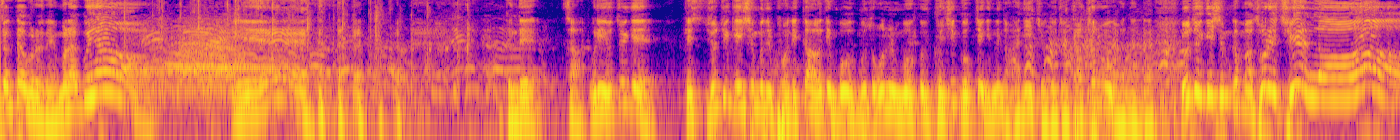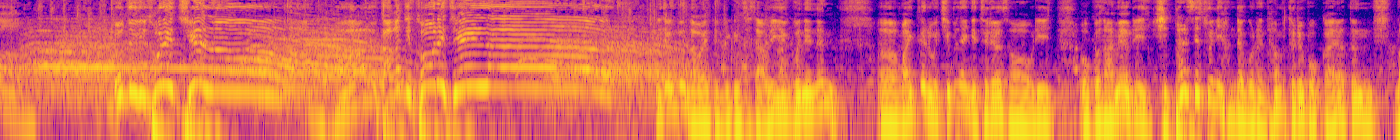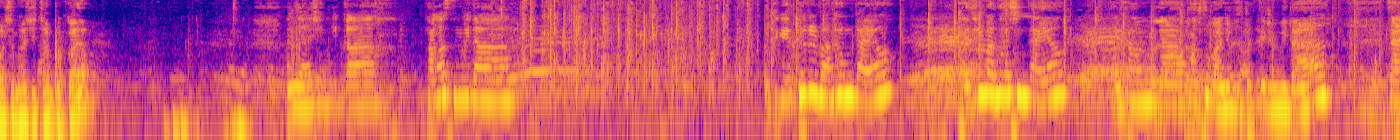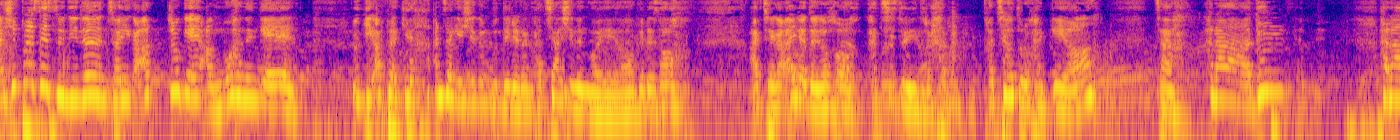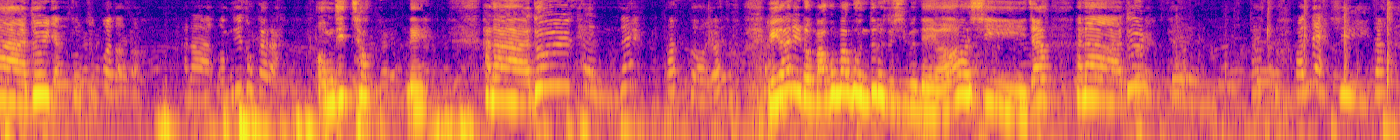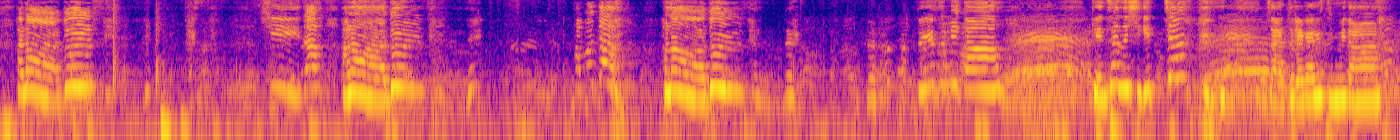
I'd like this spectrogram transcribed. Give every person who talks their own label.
Speaker 1: 적다고 그러네. 뭐라고요? 예. 근데, 자, 우리 이쪽에, 계시- 이쪽에 계신 분들 보니까 어디 뭐, 무슨 오늘 뭐, 그 근심 걱정 있는 거 아니죠? 그죠? 다 털어보고 왔는데. 이쪽에 계신 분만 소리 질러! 이쪽에 소리 질러! 아, 다 같이 소리 질러! 이 정도 나와야 되는데, 그치? 자, 우리 이번에는, 어, 마이크를 지부장님께 드려서, 우리, 어, 그 다음에 우리 18세 순위 한다고 그러는데 한번 들어볼까요? 어떤 말씀 하실지 한번 볼까요?
Speaker 2: 안녕하십니까. 반갑습니다. 어떻게 들을만 한가요? 봐줄만 하신가요? 감사합니다. 박수 많이 부탁드립니다. 자, 18세 순위는 저희가 앞쪽에 안무하는 게 여기 앞에 이렇게 앉아 계시는 분들이랑 같이 하시는 거예요. 그래서 아, 제가 알려드려서 같이 저희들 하, 같이 하도록 할게요. 자, 하나, 둘. 하나, 둘, 양손 쭉 뻗어서. 하나, 엄지손가락. 엄지척. 네. 하나, 둘, 셋, 넷, 다섯, 여섯. 위아래로 마구마구 흔들어 주시면 돼요. 시작. 하나, 둘, 셋, 다섯. 반대. 시작. 하나, 둘, 셋, 넷, 다섯. 시작. 하나, 둘, 셋, 넷. 한 번 더. 하나, 둘, 셋, 넷. 되겠습니까? 괜찮으시겠죠? 자, 들어가겠습니다.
